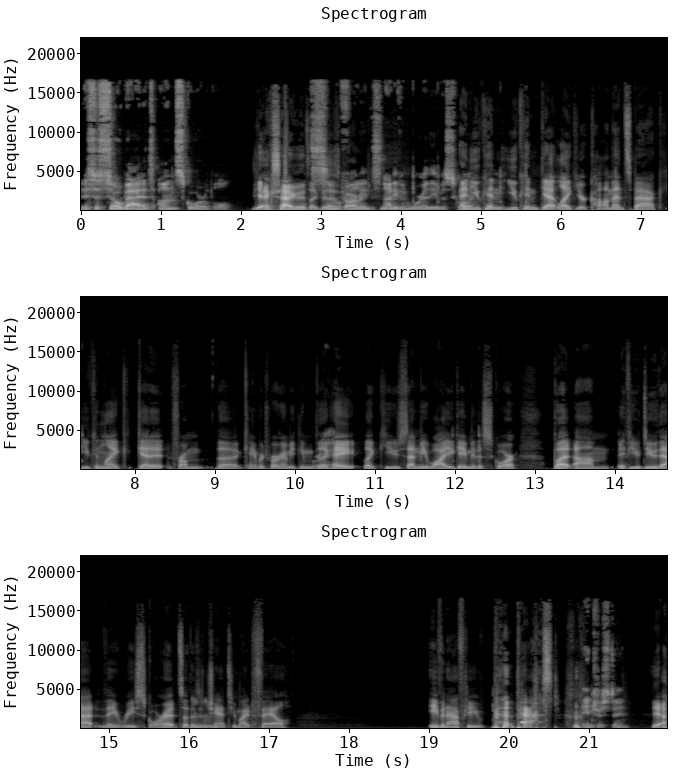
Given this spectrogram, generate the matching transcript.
This is so bad it's unscorable. yeah, exactly. It's like this so is garbage. Funny. It's not even worthy of a score. and you can you can get like your comments back you can like get it from the cambridge program you can be like hey like you send me why you gave me the score but um if you do that they rescore it so there's Mhm. a chance you might fail even after you passed Interesting. yeah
